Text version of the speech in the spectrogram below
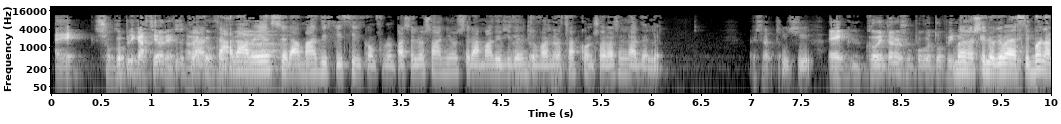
eh, son complicaciones, ¿sabes? cada vez será más difícil, conforme pasen los años, será más difícil Exacto, enchufar exacto. nuestras consolas en la tele. Exacto. Sí, sí. Eh, coméntanos un poco tu opinión. Bueno, sí, lo que iba a decir. Bueno,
